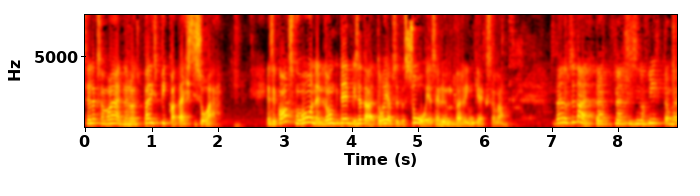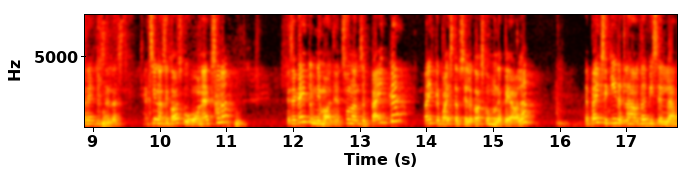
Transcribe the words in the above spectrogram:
selleks on vaja, et neil oleks päris pikalt hästi soe. ja see kasvuhoone nüüd ongi, teebki seda, et hoiab seda sooja seal ümberringi, eks ole. See tähendab seda, et näed, siis siin on pilt on ka tehtud sellest, et siin on see kasvuhoone, eks ole ja see käitub niimoodi, et sul on see päike, päike paistab selle kasvuhoone peale ja päiksekiired lähevad läbi selle,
